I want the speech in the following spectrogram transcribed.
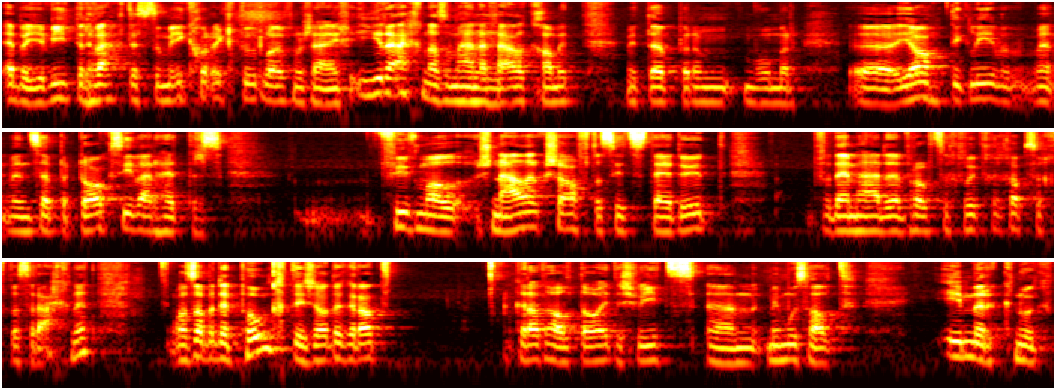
eben, je weiter weg, desto mehr Korrekturläufe muss man eigentlich einrechnen. Also wir haben mhm. einen Fall mit, mit jemandem, wo man, äh, ja, die, wenn, wenn es jemand da gewesen wäre, hat er es fünfmal schneller geschafft als jetzt der dort. Von dem her fragt sich wirklich, ob sich das rechnet. Was aber der Punkt ist, oder, gerade, gerade halt hier in der Schweiz, ähm, man muss halt immer genug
